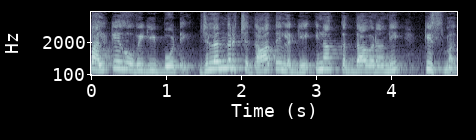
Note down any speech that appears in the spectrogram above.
ਭਲਕੇ ਹੋਵੇਗੀ ਬੋਟਿੰਗ ਜਲੰਧਰ ਚ ਦਾਅ ਤੇ ਲੱਗੀ ਇਨ੍ਹਾਂ ਕੱਦਾਵਰਾਂ ਦੀ ਕਿਸਮਤ।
